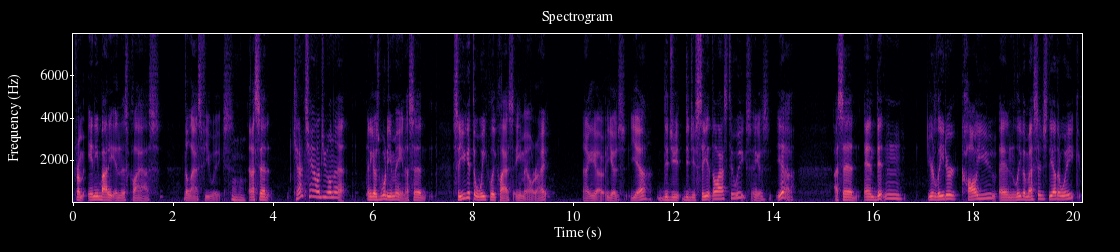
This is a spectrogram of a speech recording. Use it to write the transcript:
from anybody in this class the last few weeks. And i said can i challenge you on that and he goes what do you mean i said so you get the weekly class email right he goes yeah did you did you see it the last two weeks and he goes yeah i said and didn't your leader call you and leave a message the other week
